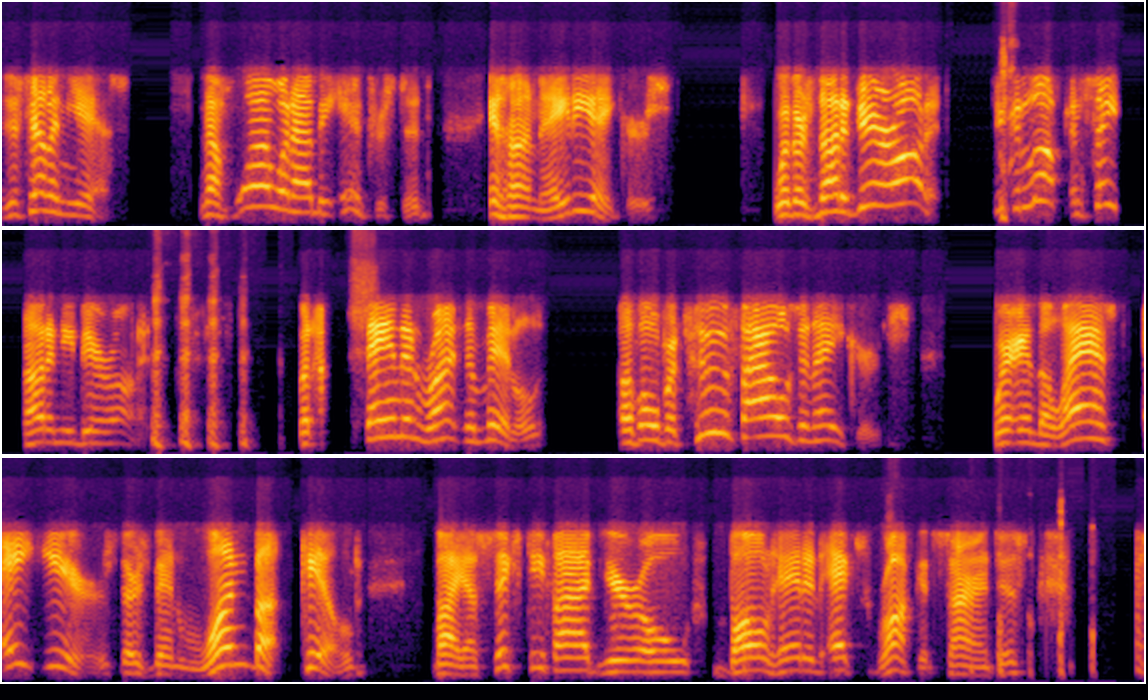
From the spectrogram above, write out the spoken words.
just tell him yes. Now, why would I be interested in hunting 80 acres where there's not a deer on it? You can look and see not any deer on it. but I'm standing right in the middle of over 2,000 acres where in the last eight years there's been one buck killed by a 65 year old bald headed ex rocket scientist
